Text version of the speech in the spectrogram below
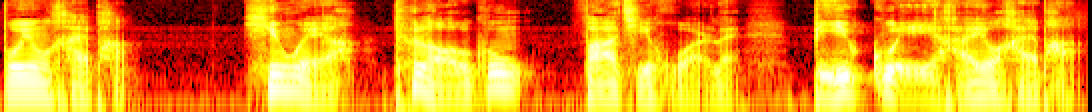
不用害怕，因为啊，她老公发起火来比鬼还要害怕。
